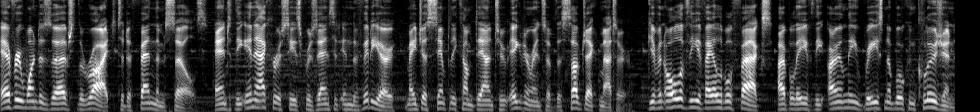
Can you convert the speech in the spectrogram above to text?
Everyone deserves the right to defend themselves, and the inaccuracies presented in the video may just simply come down to ignorance of the subject matter. Given all of the available facts, I believe the only reasonable conclusion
